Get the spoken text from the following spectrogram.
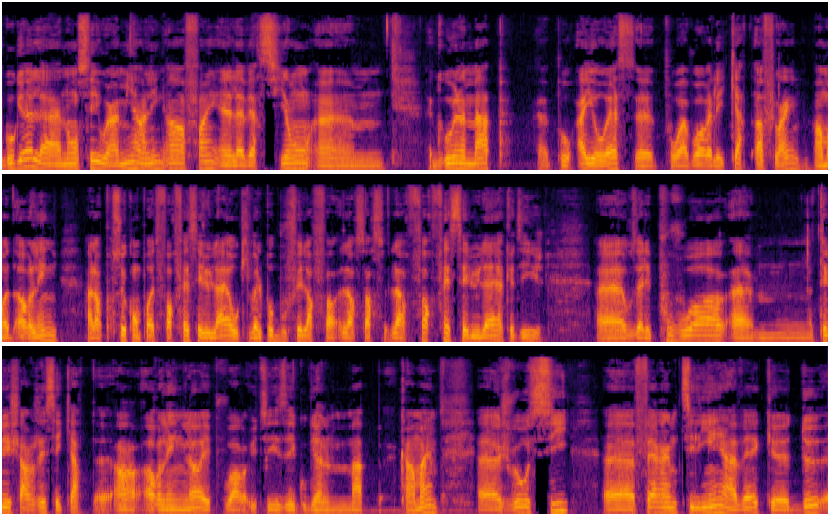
Google a annoncé ou a mis en ligne enfin la version Google Maps pour iOS pour avoir les cartes offline en mode hors ligne. Alors pour ceux qui n'ont pas de forfait cellulaire ou qui veulent pas bouffer leur, leur, leur forfait cellulaire, que dis-je, euh, vous allez pouvoir euh, télécharger ces cartes euh, hors ligne là et pouvoir utiliser Google Maps quand même. je veux aussi faire un petit lien avec deux,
